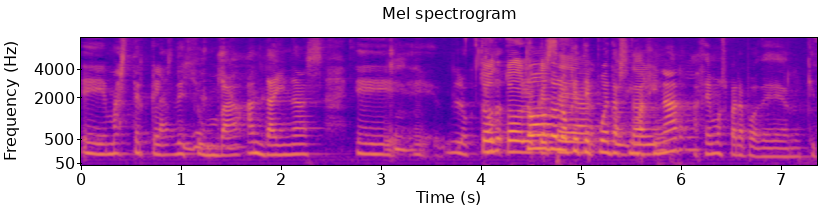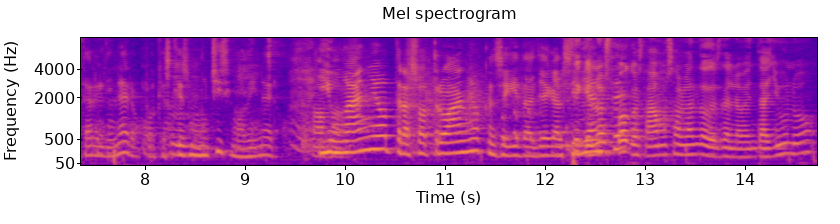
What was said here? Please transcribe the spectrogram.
eh, masterclass de zumba, andainas, eh, eh, lo, Todo- todo, todo lo que todo lo que sea te puedas imaginar hacemos para poder quitar el dinero, porque es que es muchísimo dinero. Y un año tras otro año que enseguida llega el Sí, que siguiente. no es poco, estábamos hablando desde el 91.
